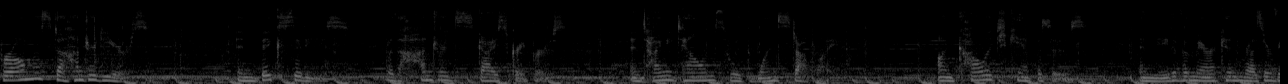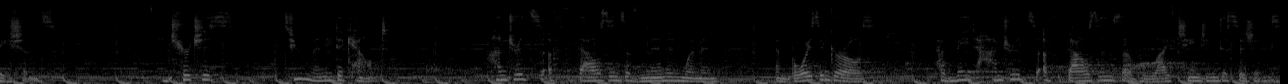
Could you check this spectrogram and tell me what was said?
For almost a hundred years, in big cities with a hundred skyscrapers and tiny towns with one stoplight, on college campuses and Native American reservations, in churches too many to count, hundreds of thousands of men and women and boys and girls have made hundreds of thousands of life changing decisions.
